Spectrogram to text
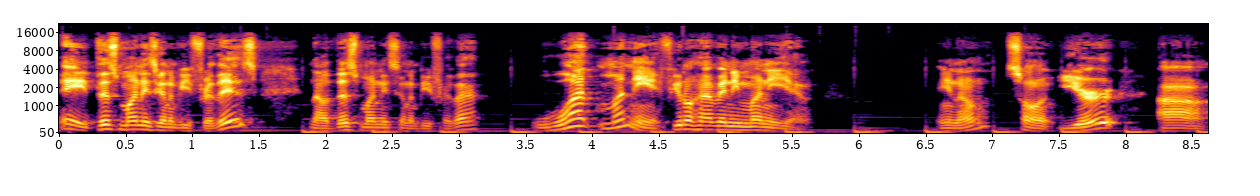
hey this money is gonna be for this now this money is gonna be for that. What money if you don't have any money yet? You know? So you're uh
